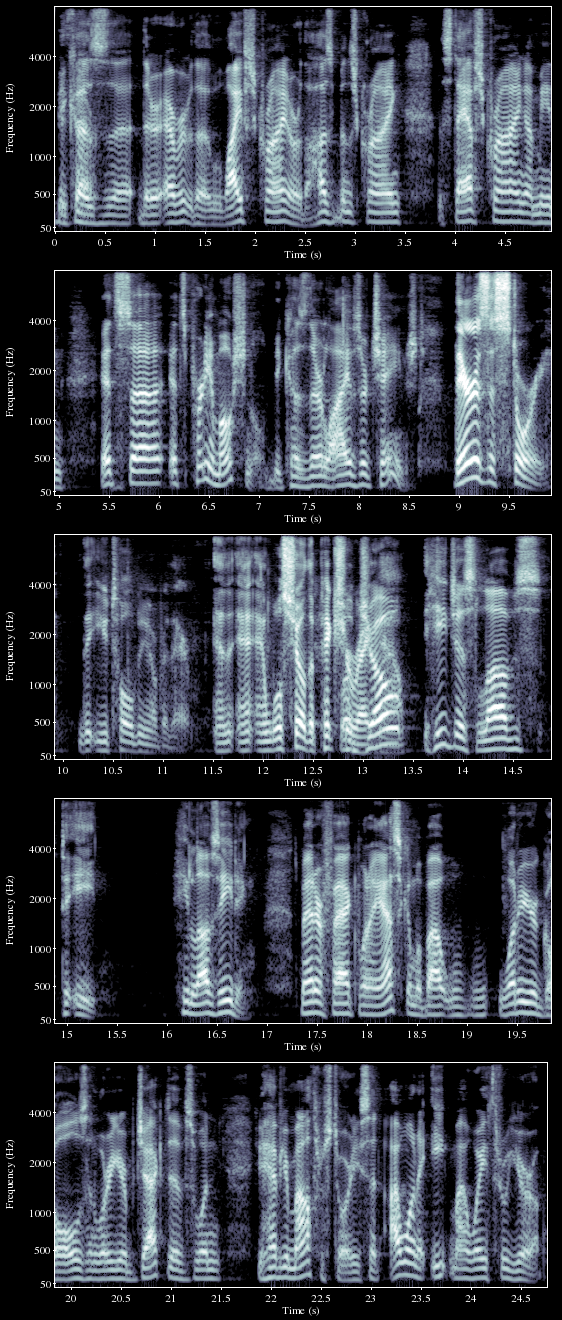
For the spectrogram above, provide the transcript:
because uh, they're every, the wife's crying or the husband's crying, the staff's crying. I mean, it's uh, it's pretty emotional because their lives are changed. There is a story that you told me over there, and, and, and we'll show the picture Well, right Joe, now. Joe, he just loves to eat. He loves eating. Matter of fact, when I asked him about what are your goals and what are your objectives when you have your mouth restored, he said, I want to eat my way through Europe.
